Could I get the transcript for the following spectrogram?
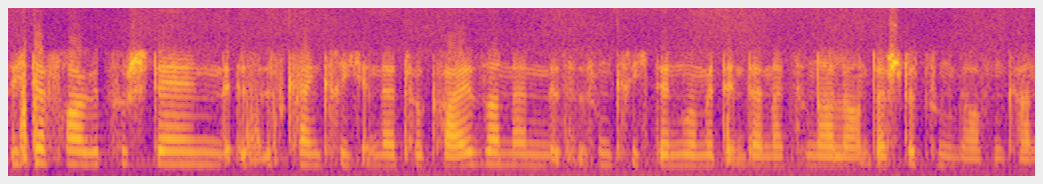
sich der Frage zu stellen, es ist kein Krieg in der Türkei, sondern es ist ein Krieg, der nur mit internationaler Unterstützung laufen kann,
